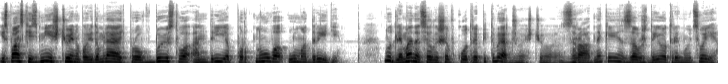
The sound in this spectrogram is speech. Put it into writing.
Іспанські ЗМІ щойно повідомляють про вбивство Андрія Портнова у Мадриді. Ну, для мене це лише вкотре підтверджує, що зрадники завжди отримують своє.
